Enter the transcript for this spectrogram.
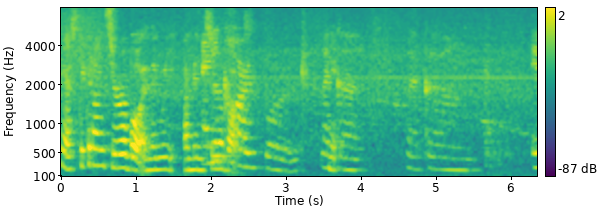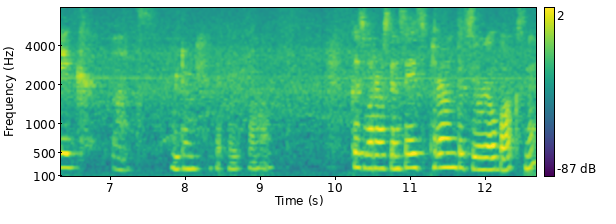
Yeah, stick it on the cereal bowl and then we, I mean And cereal box. cardboard. Like Yeah. a like a um, egg box. We don't have it like that. Because what I was gonna say is put it on the cereal box, no?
